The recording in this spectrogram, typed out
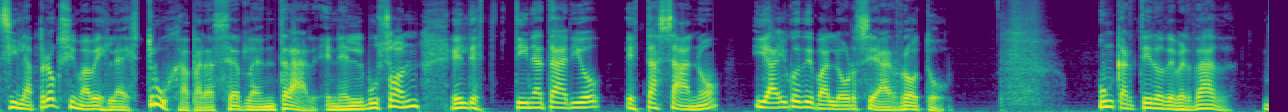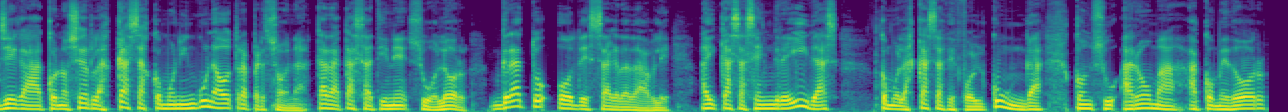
Si la próxima vez la estruja para hacerla entrar en el buzón, el destinatario está sano y algo de valor se ha roto. Un cartero de verdad llega a conocer las casas como ninguna otra persona. Cada casa tiene su olor, grato o desagradable. Hay casas engreídas, como las casas de Folcunga, con su aroma a comedor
